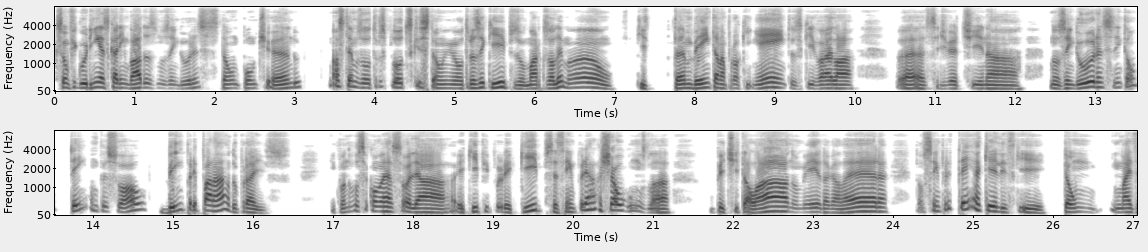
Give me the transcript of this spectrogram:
que são figurinhas carimbadas nos Endurance, estão ponteando. Nós temos outros pilotos que estão em outras equipes, o Marcos Alemão, que também está na Pro 500, que vai lá uh, se divertir na, nos Endurance. Então tem um pessoal bem preparado para isso. E quando você começa a olhar equipe por equipe, você sempre acha alguns lá. O Petit tá lá no meio da galera. Então sempre tem aqueles que estão em mais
